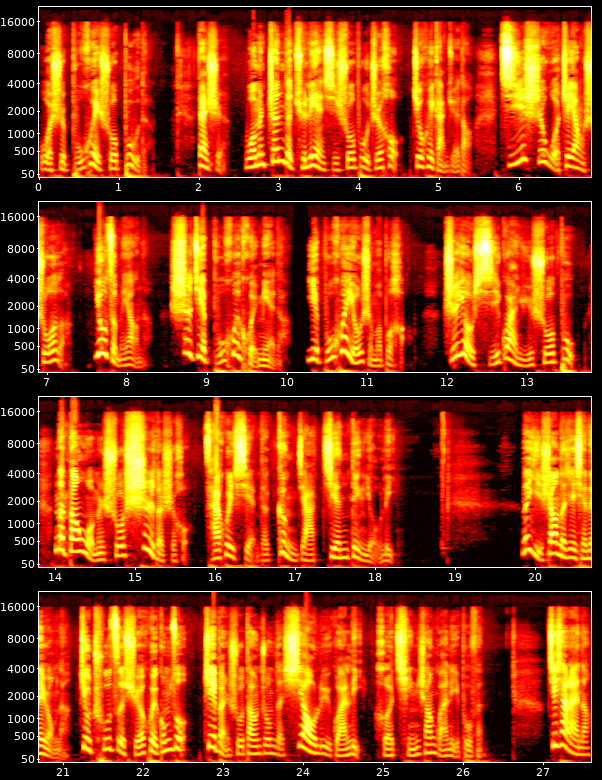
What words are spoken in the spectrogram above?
我是不会说不的。但是我们真的去练习说不之后，就会感觉到，即使我这样说了，又怎么样呢？世界不会毁灭的，也不会有什么不好。只有习惯于说不。那当我们说是的时候，才会显得更加坚定有力。那以上的这些内容呢，就出自《学会工作》这本书当中的效率管理和情商管理部分。接下来呢，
